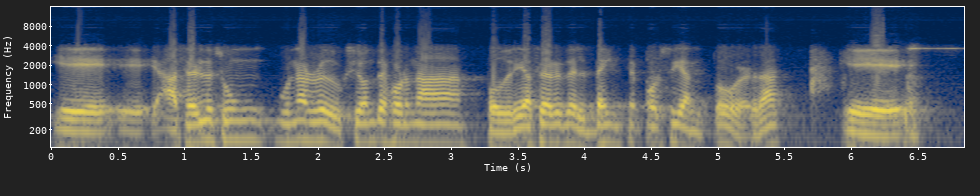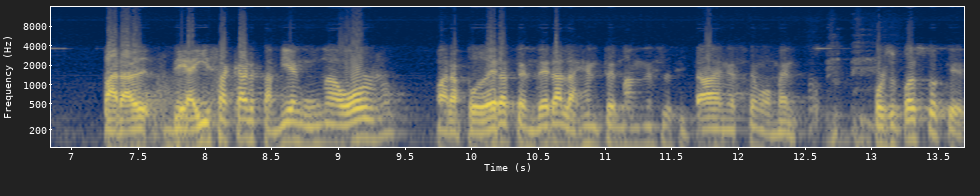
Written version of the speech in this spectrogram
eh, eh, hacerles una reducción de jornada, podría ser del 20%, ¿verdad? para de ahí sacar también un ahorro para poder atender a la gente más necesitada en este momento. Por supuesto que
